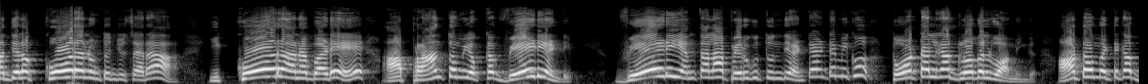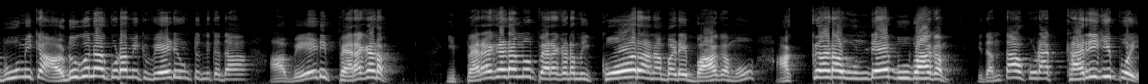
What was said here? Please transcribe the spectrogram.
మధ్యలో కోర్ అని ఉంటుంది చూసారా? ఈ కోర్ అనబడే ఆ ప్రాంతం యొక్క వేడి అండి. వేడి ఎంతలా పెరుగుతుంది అంటే అంటే మీకు టోటల్గా గ్లోబల్ వార్మింగ్. ఆటోమేటిక్గా భూమికి అడుగున కూడా మీకు వేడి ఉంటుంది కదా. ఆ వేడి పెరగడం. ఈ పెరగడము పెరగడం ఈ కోర్ అనబడే భాగము అక్కడ ఉండే భూభాగం. ఇదంతా కూడా కరిగిపోయి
